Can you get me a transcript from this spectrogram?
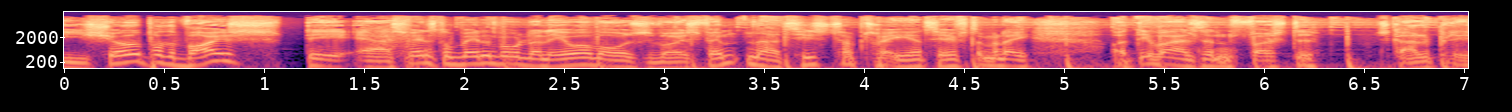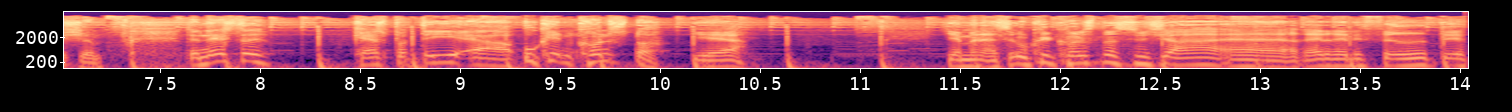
i showet på The Voice. Det er Svendstrup Vellenbo, der laver vores Voice 15 artist top 3 her til eftermiddag. Og det var altså den første Scarlet Pleasure. Den næste, Kasper, det er ukendt kunstner. Ja. Yeah. Jamen altså, ukendt kunstner synes jeg er rigtig, rigtig fede. Det er,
